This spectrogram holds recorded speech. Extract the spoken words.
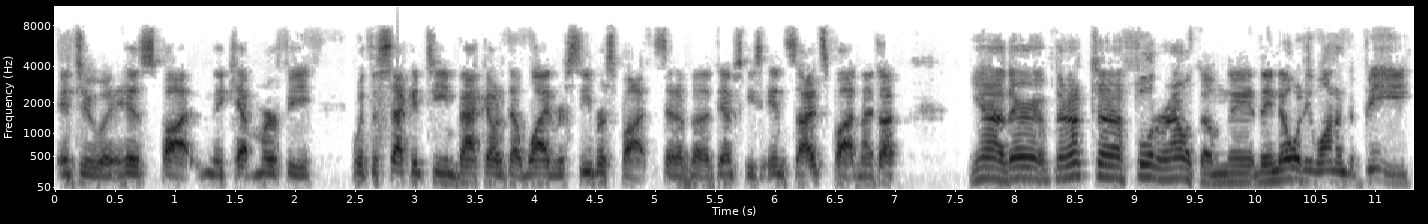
into his spot, and they kept Murphy with the second team back out at that wide receiver spot instead of uh, Demski's inside spot. And I thought, yeah, they're they're not uh, fooling around with them. They they know what he want him to be,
